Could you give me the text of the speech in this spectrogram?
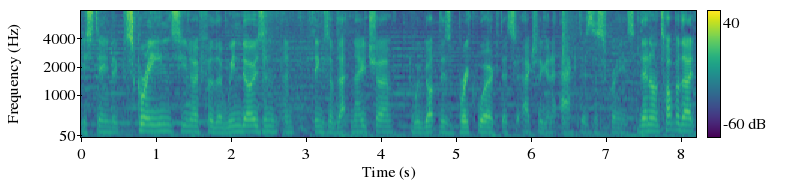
your standard screens, you know, for the windows and, and things of that nature, we've got this brickwork that's actually going to act as the screens. Then on top of that,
